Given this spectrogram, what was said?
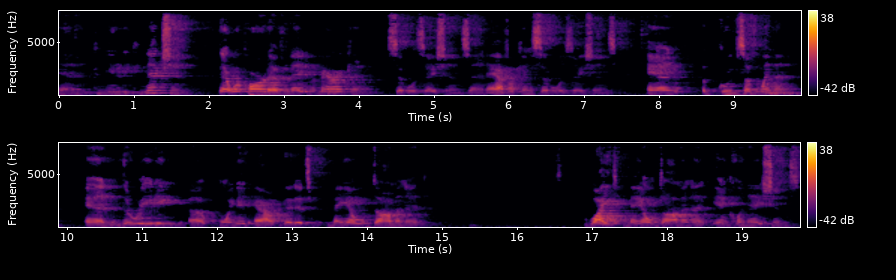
and community connection that were part of Native American civilizations and African civilizations and groups of women. And the reading uh, pointed out that it's male dominant, white male dominant inclinations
